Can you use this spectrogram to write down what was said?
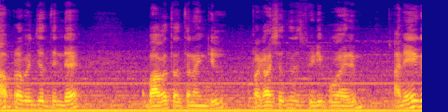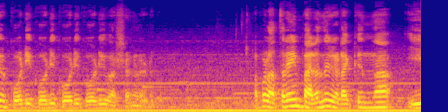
ആ പ്രപഞ്ചത്തിന്റെ ഭാഗത്തെത്തണമെങ്കിൽ പ്രകാശത്തിന്റെ സ്പീഡിൽ പോയാലും അനേക കോടി കോടി കോടി കോടി വർഷങ്ങളെടുക്കും അപ്പോൾ അത്രയും പരന്നു കിടക്കുന്ന ഈ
